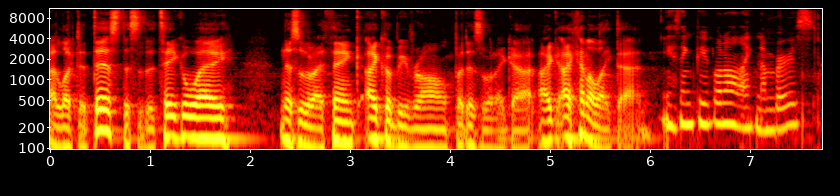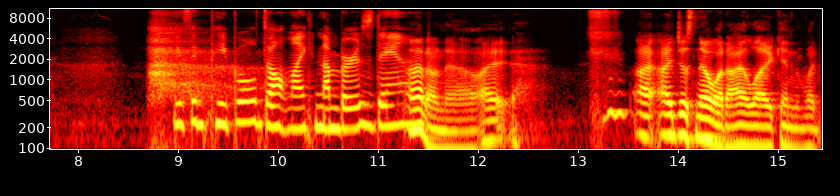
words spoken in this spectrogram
I looked at this, this is the takeaway, and this is what I think. I could be wrong, but this is what I got. I, I kind of like that. You think people don't like numbers? You think people don't like numbers, Dan? I don't know. I, I I just know what I like and what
